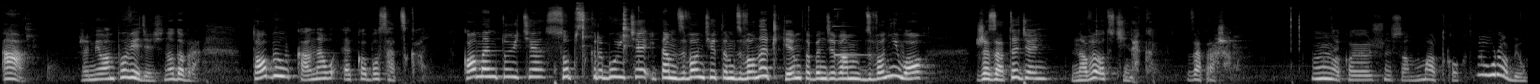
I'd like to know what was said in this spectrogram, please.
A, że miałam powiedzieć. No dobra. To był kanał Eko Bosacka. Komentujcie, subskrybujcie i tam dzwońcie tym dzwoneczkiem, to będzie Wam dzwoniło, że za tydzień nowy odcinek. Zapraszam. Mm, ja już nie sam. Matko, kto ją robił?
